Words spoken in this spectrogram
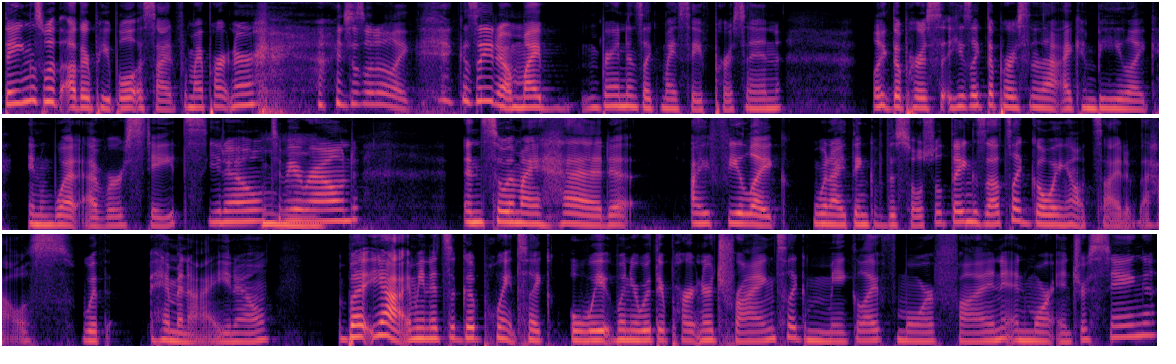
things with other people aside from my partner. I just want to like, because, you know, my Brandon's like my safe person. Like the person, he's like the person that I can be like in whatever states, you know, mm-hmm. to be mm-hmm. around. And so in my head, I feel like when I think of the social things, that's like going outside of the house with him and I, you know? But yeah, I mean, it's a good point to like wait when you're with your partner trying to like make life more fun and more interesting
